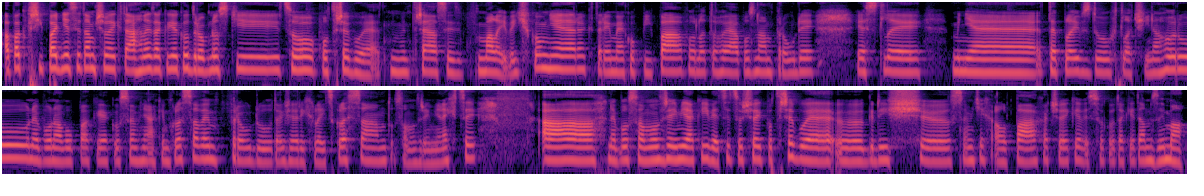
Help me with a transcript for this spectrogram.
A pak případně si tam člověk táhne takové jako drobnosti, co potřebuje. Třeba si malý výškoměr, který mi jako pípá, podle toho já poznám proudy, jestli mě teplej vzduch tlačí nahoru, nebo naopak jako jsem v nějakém klesavém proudu, takže rychleji sklesám, to samozřejmě nechci. A nebo samozřejmě jaký věci, co člověk potřebuje. Eh, když eh, jsem v těch Alpách a člověk je vysoko, tak je tam zima.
